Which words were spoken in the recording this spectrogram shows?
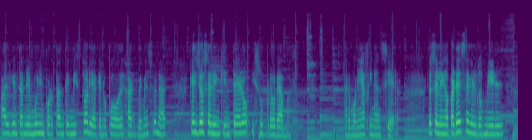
alguien también muy importante en mi historia que no puedo dejar de mencionar, que es Jocelyn Quintero y sus programas. Armonía Financiera. Jocelyn aparece en el 2019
